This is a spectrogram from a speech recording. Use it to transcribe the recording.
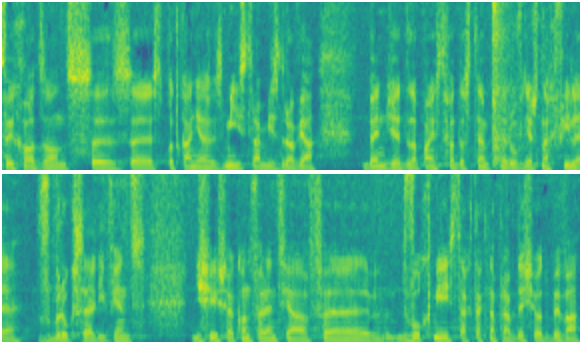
wychodząc ze spotkania z ministrami zdrowia będzie dla państwa dostępny również na chwilę w Brukseli, więc dzisiejsza konferencja w dwóch miejscach tak naprawdę się odbywa.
